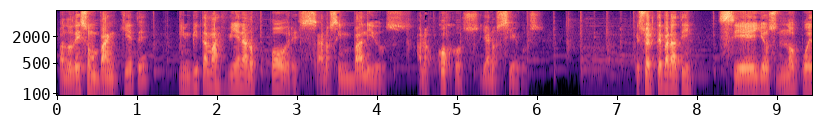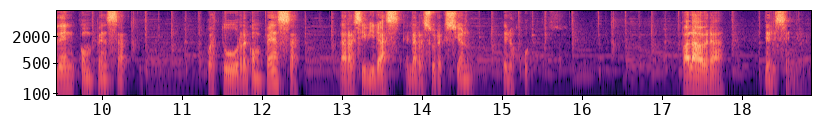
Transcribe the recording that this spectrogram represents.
Cuando des un banquete, invita más bien a los pobres, a los inválidos, a los cojos y a los ciegos Qué suerte para ti si ellos no pueden compensarte, pues tu recompensa la recibirás en la resurrección de los justos. Palabra del Señor.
